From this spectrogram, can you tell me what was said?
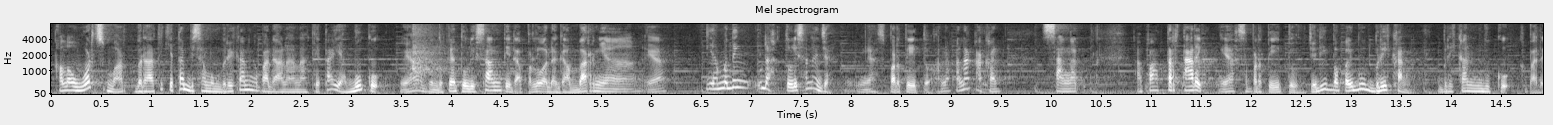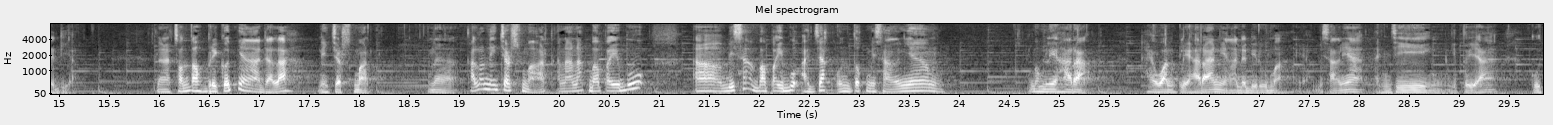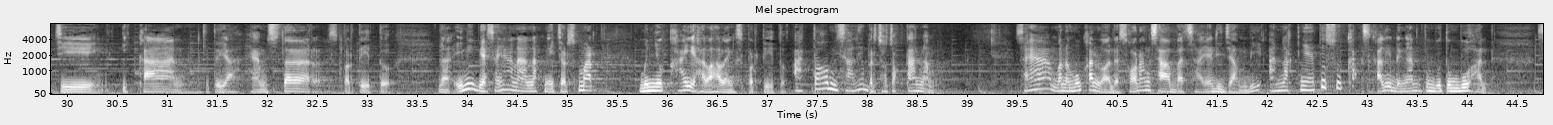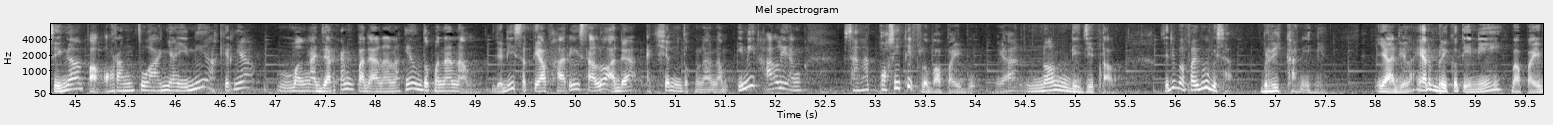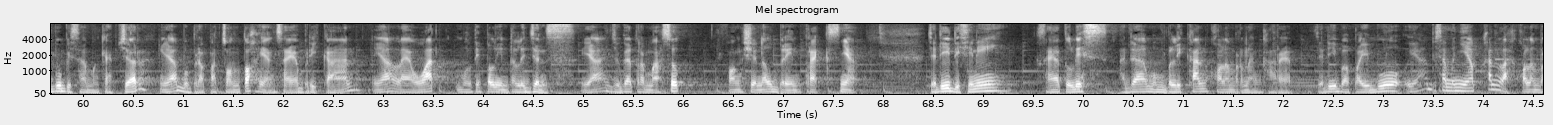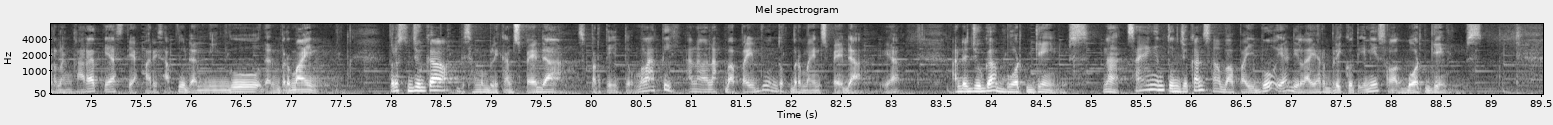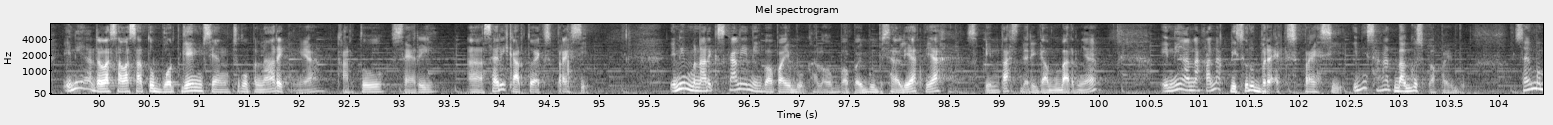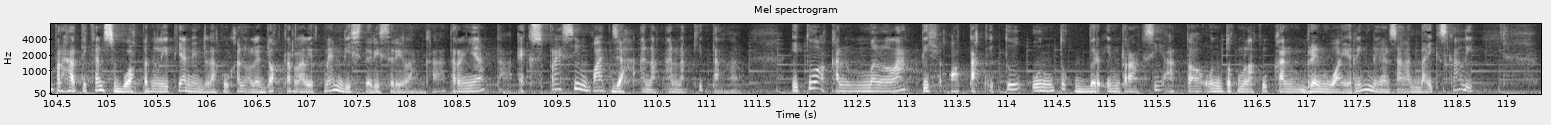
Kalau word smart berarti kita bisa memberikan kepada anak-anak kita ya buku ya bentuknya tulisan tidak perlu ada gambarnya ya yang penting udah tulisan aja ya seperti itu. Anak-anak akan sangat apa tertarik ya seperti itu. Jadi bapak ibu berikan berikan buku kepada dia. Nah contoh berikutnya adalah nature smart. Nah kalau nature smart anak-anak bapak ibu uh, bisa bapak ibu ajak untuk misalnya memelihara hewan peliharaan yang ada di rumah ya. Misalnya anjing gitu ya kucing, ikan, gitu ya, hamster, seperti itu. Nah, ini biasanya anak-anak nature smart menyukai hal-hal yang seperti itu. Atau misalnya bercocok tanam. Saya menemukan loh ada seorang sahabat saya di Jambi, anaknya itu suka sekali dengan tumbuh-tumbuhan. Sehingga apa? Orang tuanya ini akhirnya mengajarkan kepada anak-anaknya untuk menanam. Jadi setiap hari selalu ada action untuk menanam. Ini hal yang sangat positif loh Bapak Ibu, ya, non digital. Jadi Bapak Ibu bisa berikan ini. Ya, di layar berikut ini Bapak Ibu bisa mengcapture ya beberapa contoh yang saya berikan ya lewat multiple intelligence ya, juga termasuk functional brain tracks-nya. Jadi di sini saya tulis ada membelikan kolam renang karet. Jadi Bapak Ibu ya bisa menyiapkan lah kolam renang karet ya setiap hari Sabtu dan Minggu dan bermain. Terus juga bisa membelikan sepeda seperti itu, melatih anak-anak Bapak Ibu untuk bermain sepeda ya. Ada juga board games. Nah, saya ingin tunjukkan sama Bapak Ibu ya di layar berikut ini soal board games. Ini adalah salah satu board games yang cukup menarik ya, kartu seri uh, seri kartu ekspresi. Ini menarik sekali nih Bapak Ibu kalau Bapak Ibu bisa lihat ya sepintas dari gambarnya. Ini anak-anak disuruh berekspresi. Ini sangat bagus Bapak Ibu. Saya memperhatikan sebuah penelitian yang dilakukan oleh Dr. Lalit Mendis dari Sri Lanka. Ternyata ekspresi wajah anak-anak kita itu akan melatih otak itu untuk berinteraksi atau untuk melakukan brain wiring dengan sangat baik sekali.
